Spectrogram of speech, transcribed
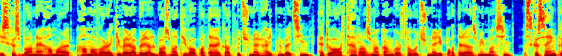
ի սկզբանե համավարակի վերաբերյալ բազմաթիվ ապատեղեկատվություններ հայտնվեցին, հետո արդեն ռազմական գործողությունների պատերազմի մասին։ Սկսենք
